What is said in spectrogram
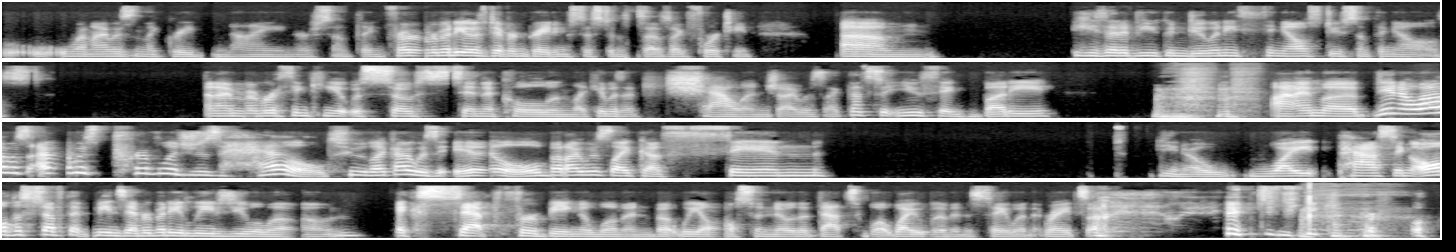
when I was in like grade nine or something, for everybody, it was different grading systems. I was like 14. Um, he said, if you can do anything else, do something else. And I remember thinking it was so cynical and like it was a challenge. I was like, that's what you think, buddy. I'm a, you know, I was I was privileged as hell too. Like I was ill, but I was like a thin, you know, white passing, all the stuff that means everybody leaves you alone, except for being a woman. But we also know that that's what white women say when it right. So to be careful.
